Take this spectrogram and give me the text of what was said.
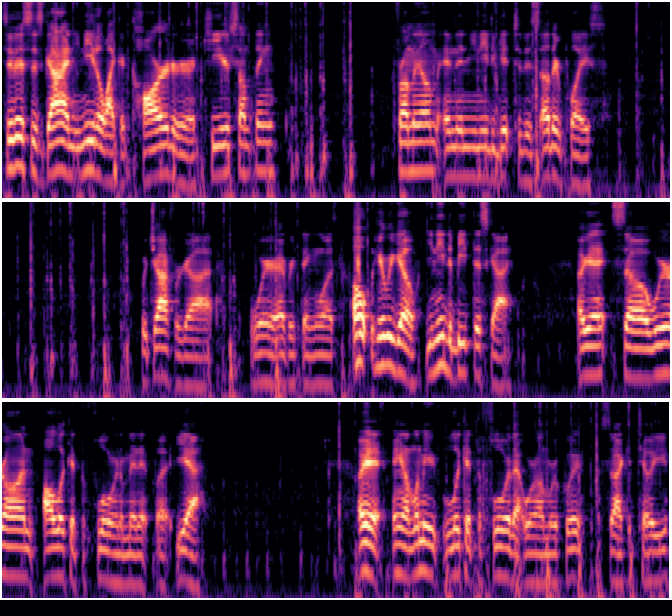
See, there's this guy, and you need a, like a card or a key or something from him, and then you need to get to this other place, which I forgot where everything was. Oh, here we go. You need to beat this guy. Okay, so we're on. I'll look at the floor in a minute, but yeah. Okay, hang on, let me look at the floor that we're on real quick so I can tell you.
